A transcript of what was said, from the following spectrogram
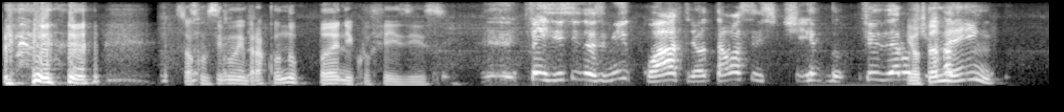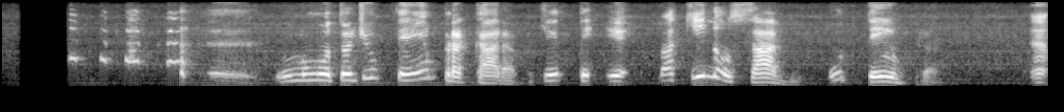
Só consigo lembrar quando o Pânico fez isso. Fez isso em 2004, eu tava assistindo. Fizeram eu churrasco... também. no motor de um Tempra, cara. Porque te... pra quem não sabe, o Tempra, é,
